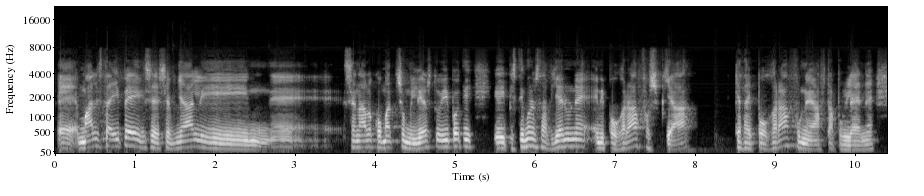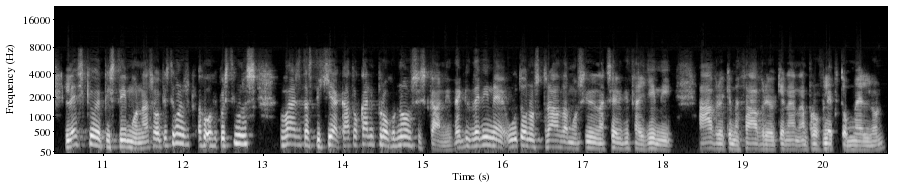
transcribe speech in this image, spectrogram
Ε, μάλιστα είπε σε, σε, μια άλλη, ε, σε ένα άλλο κομμάτι της ομιλίας του είπε ότι οι επιστήμονες θα βγαίνουν εν υπογράφος πια και θα υπογράφουν αυτά που λένε. Λες και ο επιστήμονας, ο επιστήμονας, ο επιστήμονας βάζει τα στοιχεία κάτω, κάνει προγνώσεις κάνει. Δεν, δεν είναι ούτε ο Νοστράδαμος είναι να ξέρει τι θα γίνει αύριο και μεθαύριο και να, να προβλέπει το μέλλον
